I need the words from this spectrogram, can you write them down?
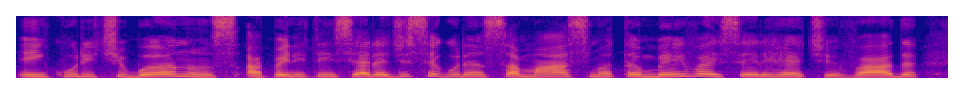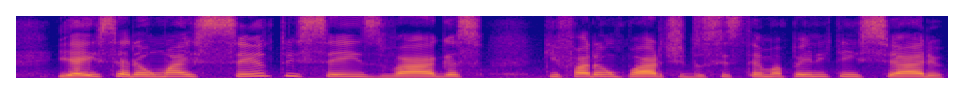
em Curitibanos, a penitenciária de segurança máxima também vai ser reativada e aí serão mais 106 vagas que farão parte do sistema penitenciário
